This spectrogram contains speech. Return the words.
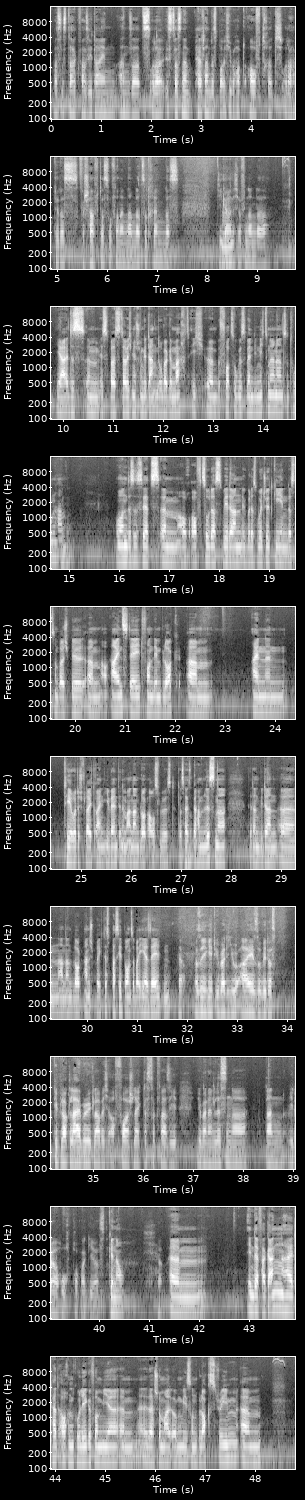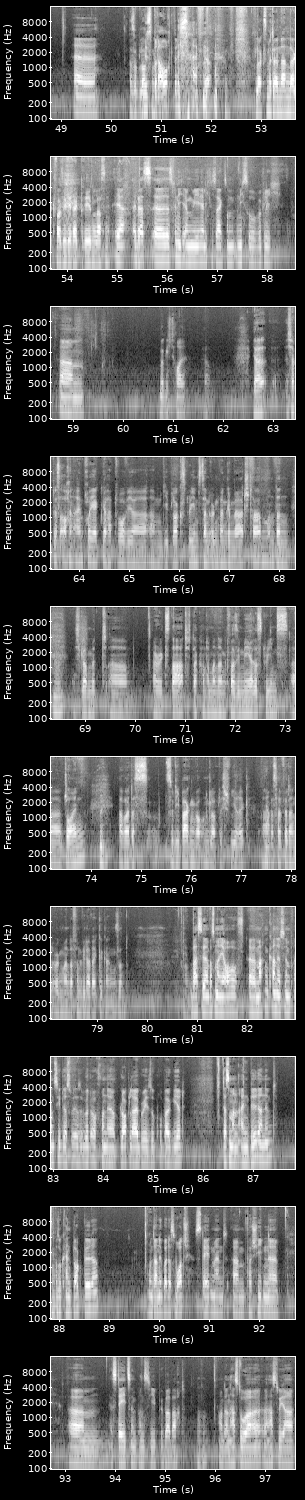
was ist da quasi dein Ansatz? Oder ist das ein Pattern, das bei euch überhaupt auftritt? Oder habt ihr das geschafft, das so voneinander zu trennen, dass die mhm. gar nicht aufeinander ja, das ähm, ist was, da habe ich mir schon Gedanken drüber gemacht. Ich äh, bevorzuge es, wenn die nichts miteinander zu tun haben. Mhm. Und es ist jetzt ähm, auch oft so, dass wir dann über das Widget gehen, dass zum Beispiel ähm, ein State von dem Block ähm, einen theoretisch vielleicht ein Event in einem anderen Block auslöst. Das heißt, mhm. wir haben einen Listener, der dann wieder einen, äh, einen anderen Block anspricht. Das passiert bei uns aber eher selten. Ja, also ihr geht über die UI, so wie das die Block Library, glaube ich, auch vorschlägt, dass du quasi über einen Listener dann wieder hochpropagierst. Genau. Ja. Ähm, in der Vergangenheit hat auch ein Kollege von mir ähm, äh, da schon mal irgendwie so einen Blogstream ähm, äh, also Blogs missbraucht, würde ich sagen. Ja. Blogs miteinander quasi direkt reden lassen. Ja, ja. das, äh, das finde ich irgendwie ehrlich gesagt so nicht so wirklich, ähm, wirklich toll. Ja, ja ich habe das auch in einem Projekt gehabt, wo wir ähm, die Blogstreams dann irgendwann gemerged haben und dann, mhm. ich glaube, mit äh, Eric Start. Da konnte man dann quasi mehrere Streams äh, joinen. Mhm. Aber das zu debuggen war unglaublich schwierig, äh, weshalb wir dann irgendwann davon wieder weggegangen sind. Was, ja, was man ja auch oft, äh, machen kann, ist im Prinzip, das wird auch von der Blog Library so propagiert, dass man einen Bilder nimmt, mhm. also kein Blockbilder, und dann über das Watch Statement ähm, verschiedene ähm, States im Prinzip überwacht. Mhm. Und dann hast du, äh, hast du ja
